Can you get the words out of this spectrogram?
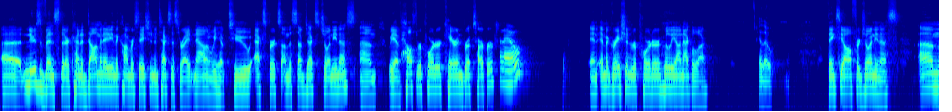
uh, news events that are kind of dominating the conversation in Texas right now, and we have two experts on the subjects joining us. Um, we have health reporter Karen Brooks Harper Hello. and immigration reporter Julian Aguilar. Hello. Thanks, y'all, for joining us. Um,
